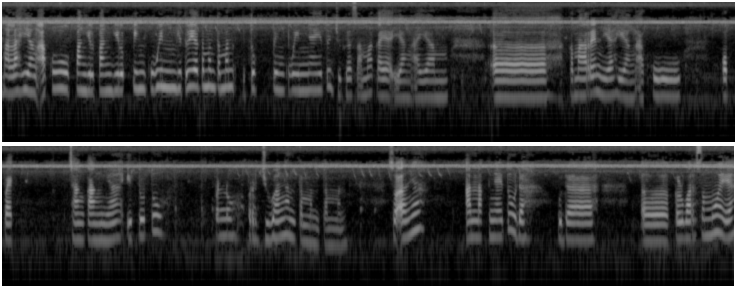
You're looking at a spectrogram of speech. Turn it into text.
Malah yang aku panggil-panggil penguin gitu ya teman-teman. Itu penguinnya itu juga sama kayak yang ayam uh, kemarin ya yang aku kopek cangkangnya. Itu tuh penuh perjuangan teman-teman. Soalnya anaknya itu udah udah uh, keluar semua ya.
